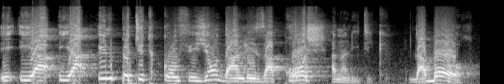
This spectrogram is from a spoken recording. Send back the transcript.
Il y, a, une petite confusion dans les approches analytiques. D'abord,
